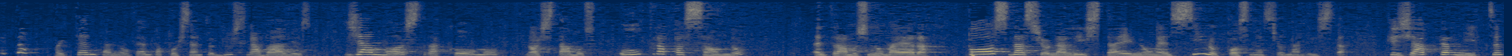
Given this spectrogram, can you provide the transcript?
Então, 80, 90% dos trabalhos já mostra como nós estamos ultrapassando, entramos numa era pós-nacionalista e num ensino pós-nacionalista que já permite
